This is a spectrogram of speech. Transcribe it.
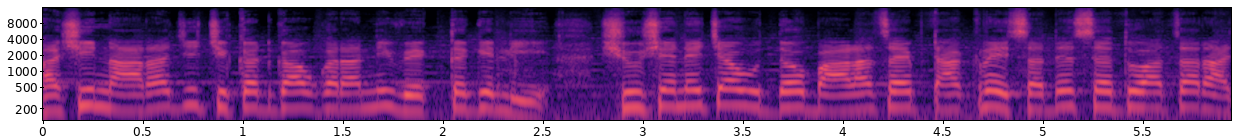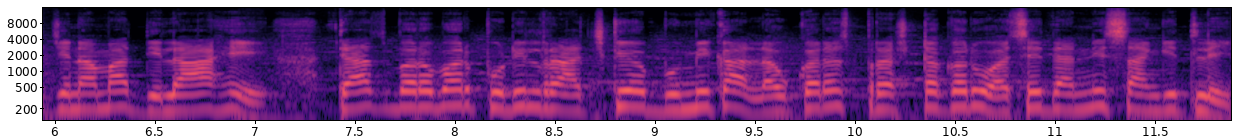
अशी नाराजी चिकटगावकरांनी व्यक्त केली. शिवसेनेच्या उद्धव बाळासाहेब ठाकरे सदस्यत्वाचा राजीनामा दिला आहे. त्याचबरोबर पुढील राजकीय भूमिका लवकरच स्पष्ट करू असे त्यांनी सांगितले.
